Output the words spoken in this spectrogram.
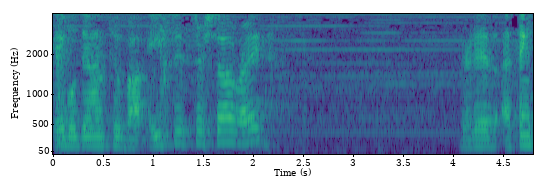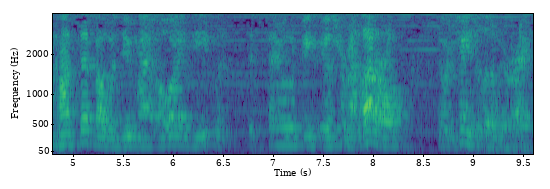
Able down to about aces or so, right? There it is. Same concept. I would do my OID, but this time it would be, it was for my lateral. It would change a little bit, right?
